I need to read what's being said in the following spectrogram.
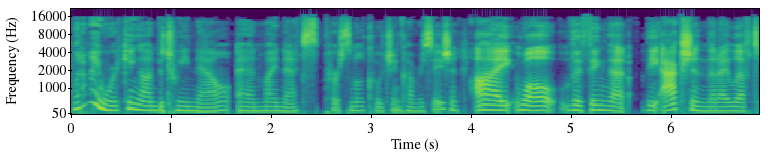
what am I working on between now and my next personal coaching conversation? I, well, the thing that the action that I left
